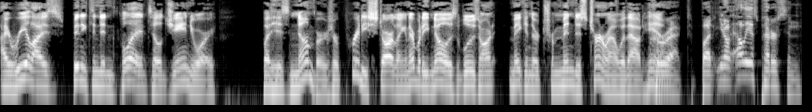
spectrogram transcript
I realize Binnington didn't play until January, but his numbers are pretty startling, and everybody knows the Blues aren't making their tremendous turnaround without him. Correct. But, you know, Elias Pettersson,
